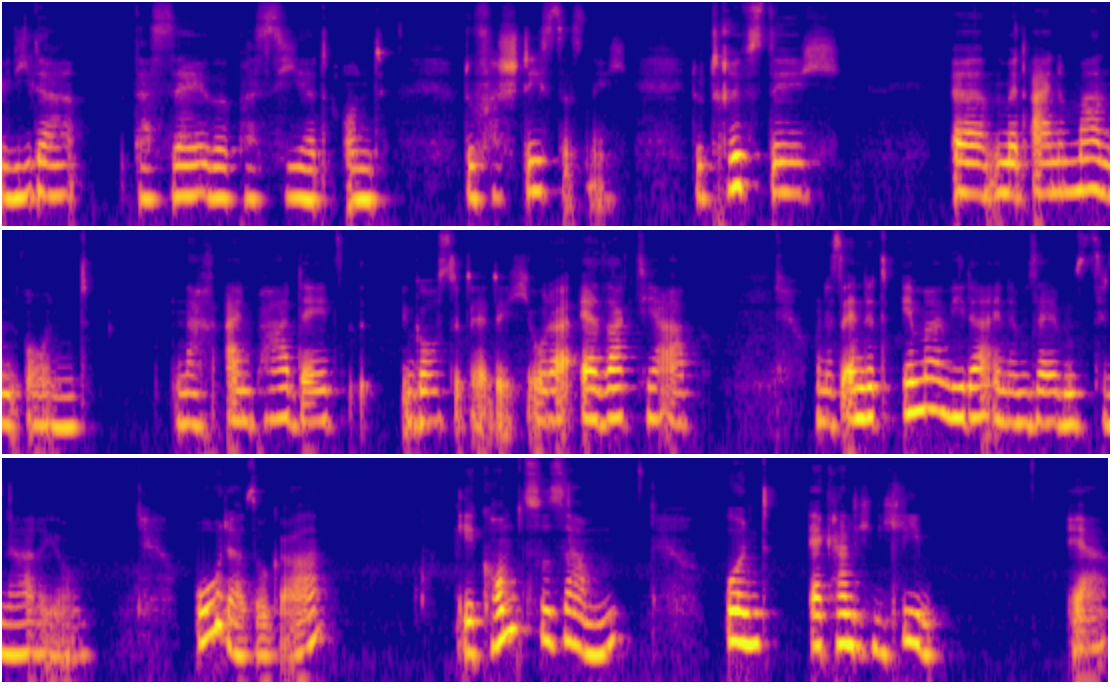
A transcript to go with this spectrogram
wieder dasselbe passiert und du verstehst es nicht. Du triffst dich äh, mit einem Mann und nach ein paar Dates ghostet er dich oder er sagt dir ab. Und es endet immer wieder in demselben Szenario. Oder sogar, ihr kommt zusammen und er kann dich nicht lieben. Ja,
